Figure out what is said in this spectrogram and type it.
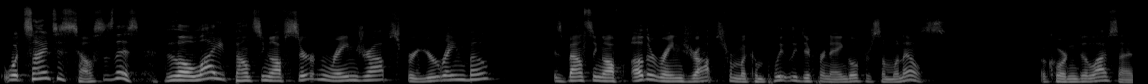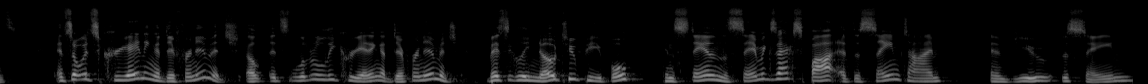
What scientists tell us is this the light bouncing off certain raindrops for your rainbow is bouncing off other raindrops from a completely different angle for someone else, according to Live Science. And so it's creating a different image. Uh, it's literally creating a different image. Basically, no two people can stand in the same exact spot at the same time and view the same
